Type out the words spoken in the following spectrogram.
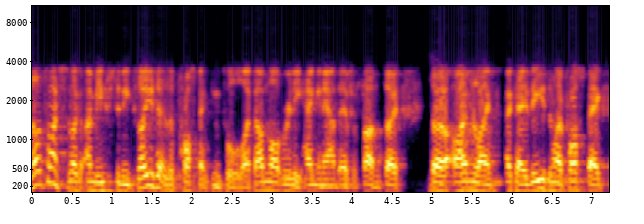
not so much like I'm interested in because I use it as a prospecting tool. Like I'm not really hanging out there for fun. So so I'm like, okay, these are my prospects.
